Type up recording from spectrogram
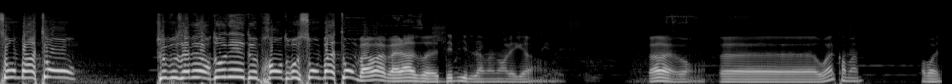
Son bâton Je vous avais ordonné de prendre son bâton Bah ouais, bah là, débile là maintenant les gars. Bah ouais, bon. Euh... Ouais, quand même. En vrai.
